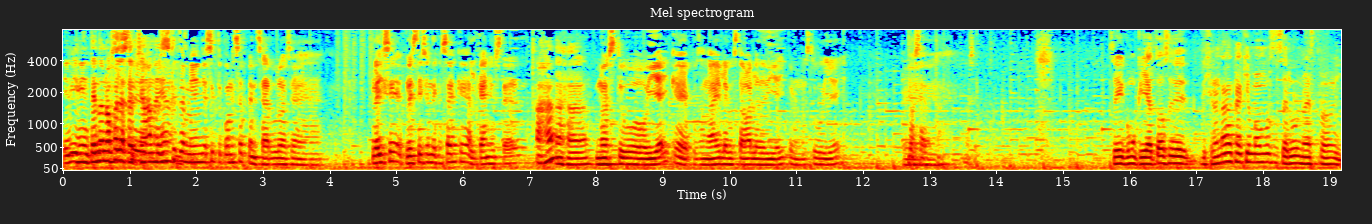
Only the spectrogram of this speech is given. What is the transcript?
Y, Nintendo no fue la Pues, excepción, pues ¿eh? es que también ya si te pones a pensarlo, o sea, PlayStation dijo, ¿saben qué? Al caño usted. Ajá. Ajá. No estuvo EA, que pues a nadie le gustaba la de EA, pero no estuvo EA. Lo Eh, acepto. lo acepto. Sí, como que ya todos se dijeron, no, acá aquí vamos a hacer lo nuestro y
